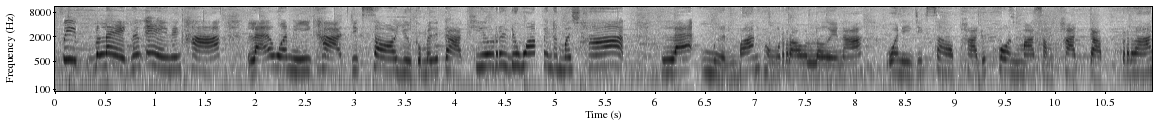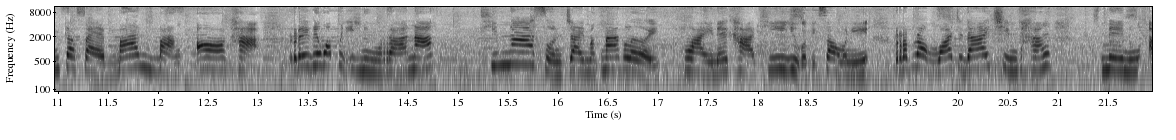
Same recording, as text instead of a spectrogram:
ของ Coffee Break นั่นเองนะคะ และวันนี้ค่ะจิ๊กซอว์อยู่กับบรรยากาศที่เรียกได้ว่าเป็นธรรมชาติ และเหมือนบ้านของเราเลยนะ วันนี้จิ๊กซอว์พาทุกคนมาสัมผัสกับร้านกาแฟบ้านบางอ้อค่ะ เรียกได้ว่าเป็นอีกหนึ่งร้านนะที่น่าสนใจมาก ๆ เลย ใครนะคะที่อยู่กับจิ๊กซอว์วันนี้ รับรองว่าจะได้ชิมทั้ง เมนูอ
